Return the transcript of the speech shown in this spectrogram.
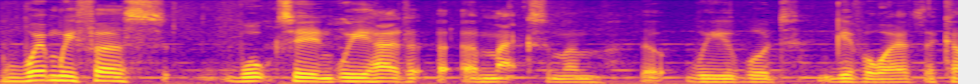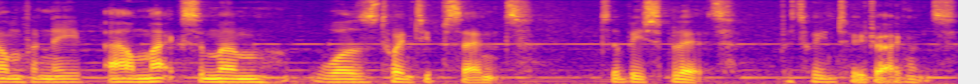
When we first walked in, we had a, a maximum that we would give away of the company. Our maximum was 20% to be split between two dragons.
